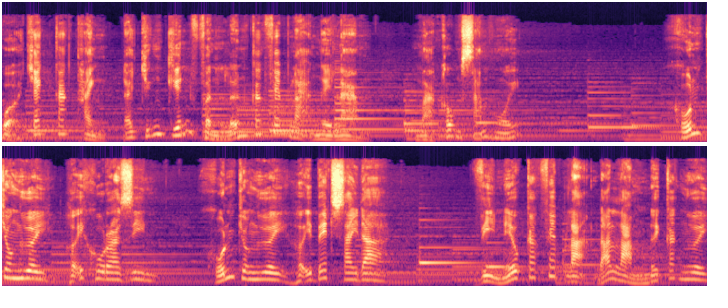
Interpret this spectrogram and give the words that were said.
của trách các thành đã chứng kiến phần lớn các phép lạ người làm mà không sám hối. Khốn cho ngươi hỡi Khorazin, khốn cho ngươi hỡi Bethsaida, vì nếu các phép lạ đã làm nơi các ngươi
